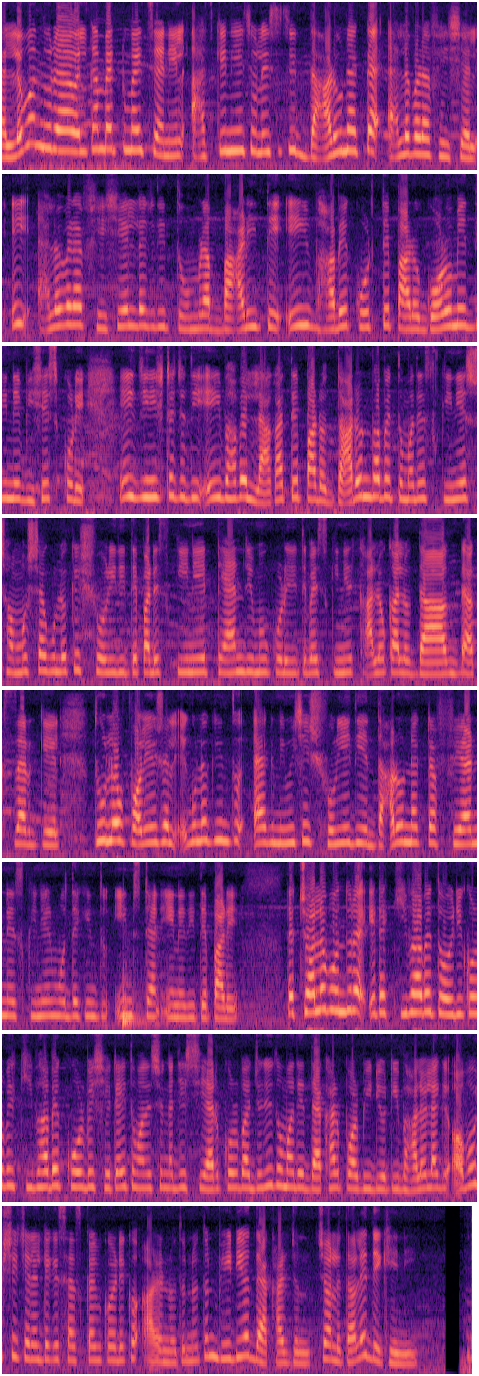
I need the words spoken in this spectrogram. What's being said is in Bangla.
হ্যালো বন্ধুরা welcome back to my channel আজকে নিয়ে চলে এসেছি দারুণ একটা অ্যালোভেরা ফেশিয়াল এই অ্যালোভেরা ফেশিয়ালটা যদি তোমরা বাড়িতে এইভাবে করতে পারো, গরমের দিনে বিশেষ করে, এই জিনিসটা যদি এইভাবে লাগাতে পারো, দারুণভাবে তোমাদের স্কিনের সমস্যাগুলোকে সরিয়ে দিতে পারে। স্কিনের ট্যান রিমুভ করে দিতে পারে, স্কিনের কালো কালো দাগ ডার্ক সার্কেল তুলো পলিউশন এগুলো কিন্তু এক নিমিষে সরিয়ে দিয়ে দারুণ একটা ফেয়ারনেস স্কিনের মধ্যে কিন্তু ইনস্ট্যান্ট এনে দিতে পারে। তা চলো বন্ধুরা, এটা কীভাবে তৈরি করবে, কীভাবে করবে সেটাই তোমাদের সঙ্গে যে শেয়ার করব। যদি তোমাদের দেখার পর ভিডিওটি ভালো লাগে, অবশ্যই চ্যানেলটাকে সাবস্ক্রাইব করে রেখো। আর নতুন নতুন ভিডিও দেখার জন্য। চলো তাহলে দেখে নিই।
